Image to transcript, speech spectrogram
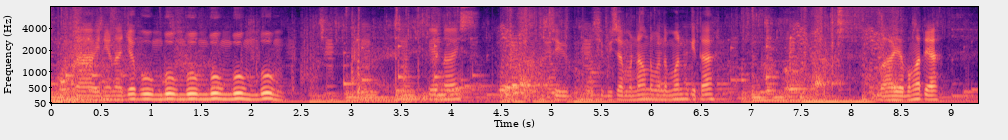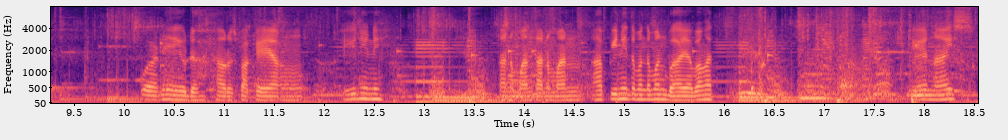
Kita ini aja, boom, boom, boom, boom, boom, boom. Okay, nice. Masih masih bisa menang teman-teman kita. Bahaya banget ya. Wah, ini udah harus pakai yang ini nih. Tanaman-tanaman api nih teman-teman bahaya banget. Oke, okay, nice.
